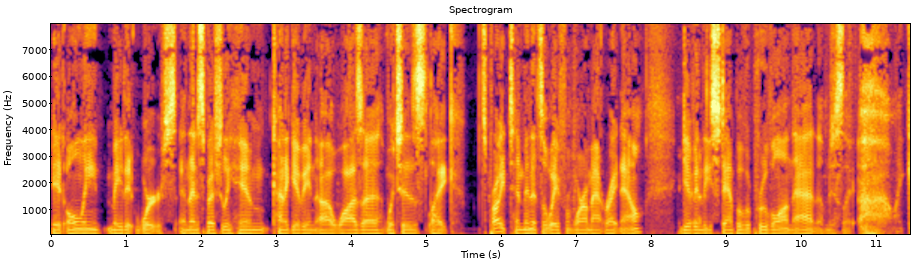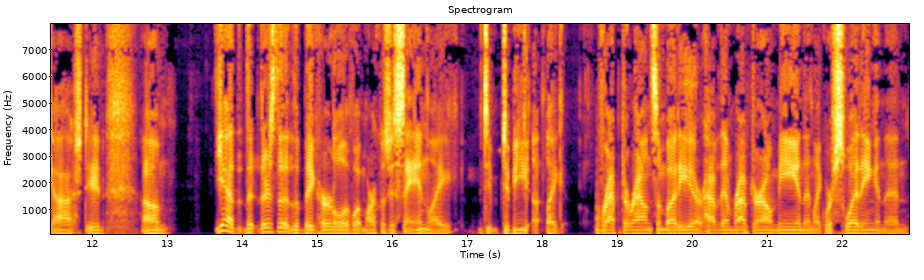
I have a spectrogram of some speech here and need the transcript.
it only made it worse, and then especially him kind of giving uh, Waza, which is like it's probably 10 minutes away from where I'm at right now, giving yeah. the stamp of approval on that. I'm just like, oh my gosh, dude. Um, yeah, th- there's the the big hurdle of what Mark was just saying, like to to be uh, like wrapped around somebody or have them wrapped around me, and then like we're sweating, and then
